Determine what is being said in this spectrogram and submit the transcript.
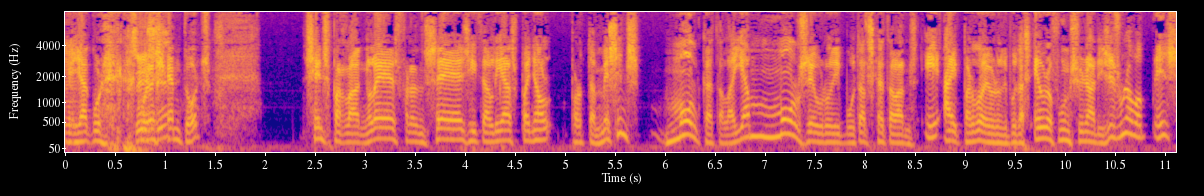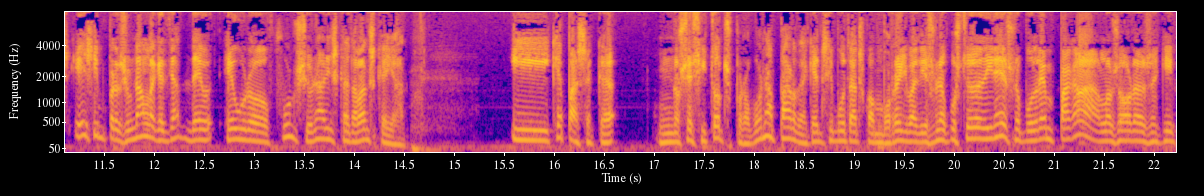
que ja cone que Sí, sí. coneixem tots, sents parlar anglès, francès, italià, espanyol, però també sents molt català. Hi ha molts eurodiputats catalans. Eh, ai, perdó, eurodiputats, eurofuncionaris. És, una, és, és impressionant la quantitat d'eurofuncionaris catalans que hi ha. I què passa? Que no sé si tots, però bona part d'aquests diputats, quan Borrell va dir és una qüestió de diners, no podrem pagar aleshores aquí,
